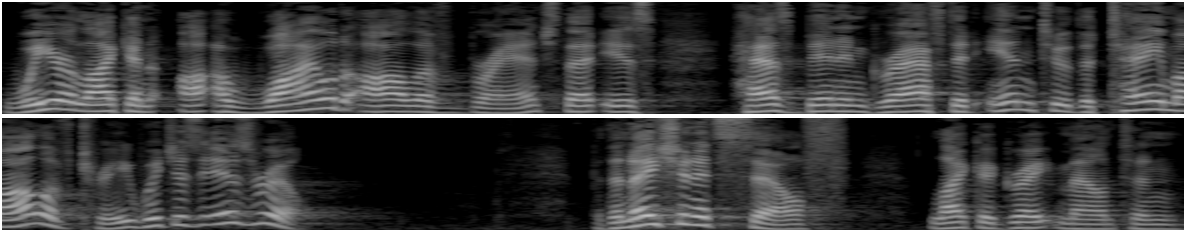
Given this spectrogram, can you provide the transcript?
we are like an, a wild olive branch that is, has been engrafted into the tame olive tree, which is Israel. But the nation itself like a great mountain,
